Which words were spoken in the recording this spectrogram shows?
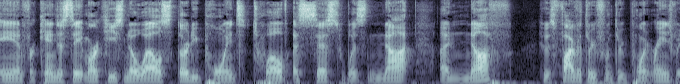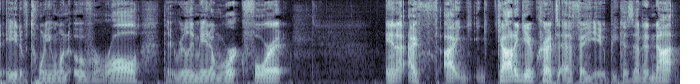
And for Kansas State, Markquis Nowell's 30 points, 12 assists was not enough. He was 5 of 3 from three point range, but 8 of 21 overall. They really made him work for it. And I, I, I got to give credit to FAU because I did not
